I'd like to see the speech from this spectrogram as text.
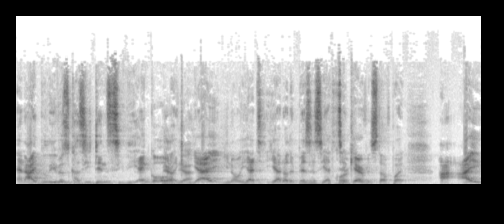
And I believe it's because he didn't see the end goal. Yeah. Like, Yeah. yeah, you know, he had to, he had other business he had to course. take care of and stuff. But I, I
